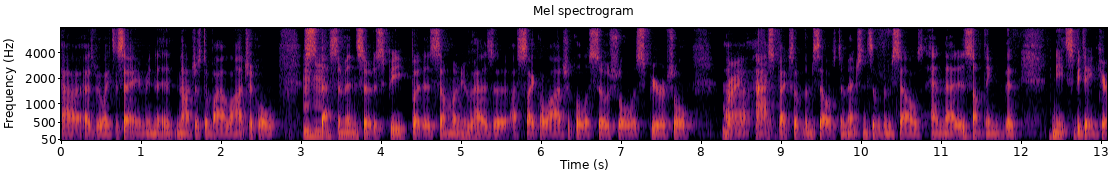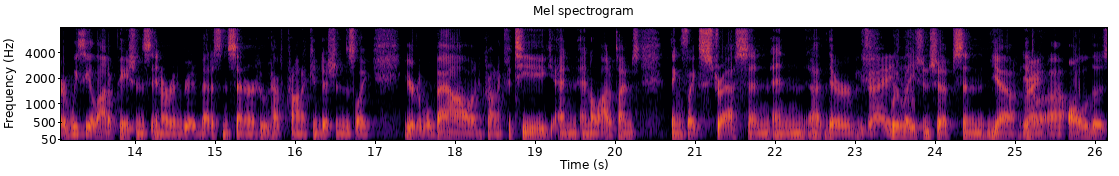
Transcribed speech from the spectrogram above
uh, as we like to say i mean uh, not just a biological Mm-hmm. specimen so to speak but as someone who has a, a psychological a social a spiritual uh, Right, aspects of themselves dimensions of themselves and that is something that needs to be taken care of we see a lot of patients in our integrated medicine center who have chronic conditions like irritable bowel and chronic fatigue and and a lot of times things like stress and and uh, their Anxiety. relationships and yeah you know uh, all of those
